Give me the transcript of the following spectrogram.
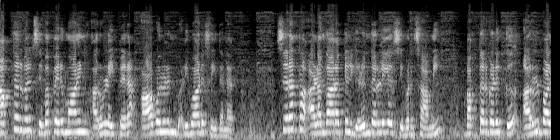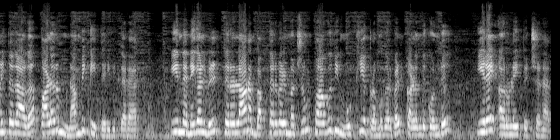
பக்தர்கள் சிவபெருமானின் அருளை பெற ஆவலுடன் வழிபாடு செய்தனர். சிறப்பு அலங்காரத்தில் எழுந்தருளிய சிவன்சாமி பக்தர்களுக்கு அருள்பாலித்ததாக பலரும் நம்பிக்கை தெரிவித்தனர். இந்த நிகழ்வில் திரளான பக்தர்கள் மற்றும் பகுதி முக்கிய பிரமுகர்கள் கலந்து கொண்டு இறை அருளை பெற்றனர்.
